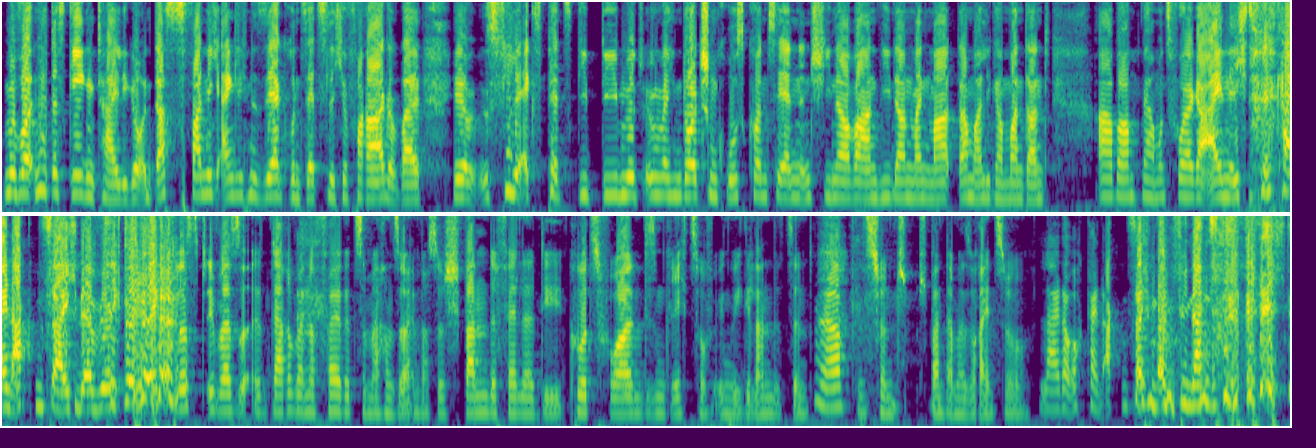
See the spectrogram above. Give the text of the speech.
und wir wollten halt das Gegenteilige. Und das fand ich eigentlich eine sehr grundsätzliche Frage, weil ja, es viele Expats gibt, die mit irgendwelchen deutschen Großkonzernen in China waren, wie dann mein damaliger Mandant aber wir haben uns vorher geeinigt. Kein Aktenzeichen erwirkt. Ich Lust, über so, äh, darüber eine Folge zu machen, so einfach so spannende Fälle, die kurz vor diesem Gerichtshof irgendwie gelandet sind. Ja. Das ist schon spannend, da mal so rein zu. Leider auch kein Aktenzeichen beim Finanzgericht.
